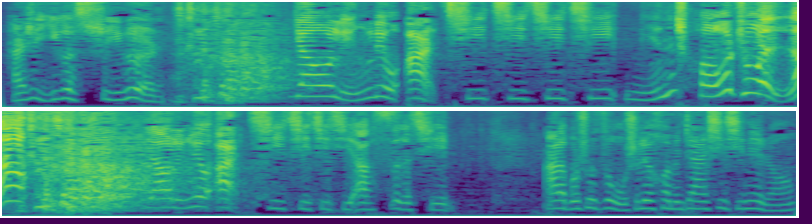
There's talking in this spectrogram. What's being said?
还是一个是一个的。幺零六二七七七七，您瞅准了。幺零六二七七七七啊，四个七，阿拉伯数字五十六后面加上信息内容。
